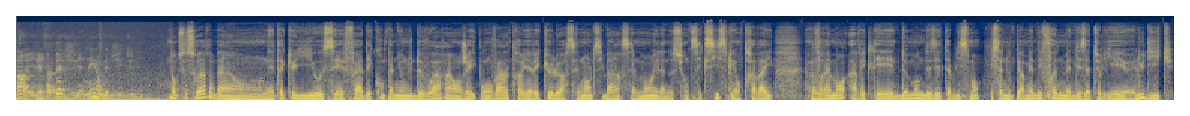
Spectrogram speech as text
Non, il n'est pas belge, il est né en Belgique, je dis. Donc ce soir, ben, on est accueilli au CFA des Compagnons du Devoir à Angers, où on va travailler avec eux le harcèlement, le cyberharcèlement et la notion de sexisme. Et on travaille vraiment avec les demandes des établissements. Et ça nous permet des fois de mettre des ateliers euh, ludiques,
